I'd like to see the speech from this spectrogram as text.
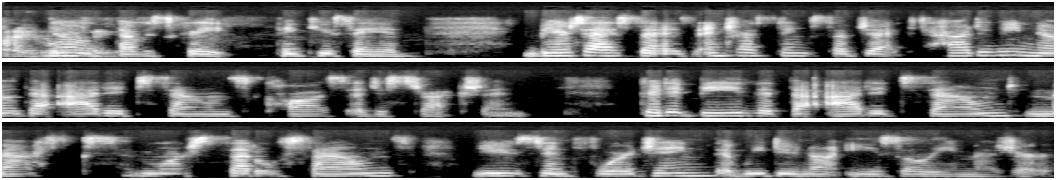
I no, that was great. Thank you, Saeed. Birta says, interesting subject. How do we know that added sounds cause a distraction? Could it be that the added sound masks more subtle sounds used in foraging that we do not easily measure?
